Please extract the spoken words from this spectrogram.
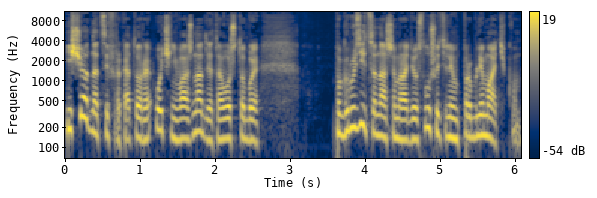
Еще одна цифра, которая очень важна для того, чтобы погрузиться нашим радиослушателям в проблематику.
